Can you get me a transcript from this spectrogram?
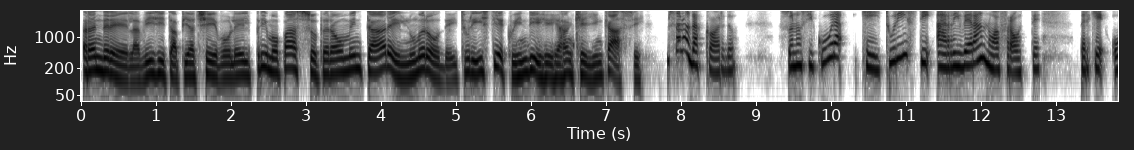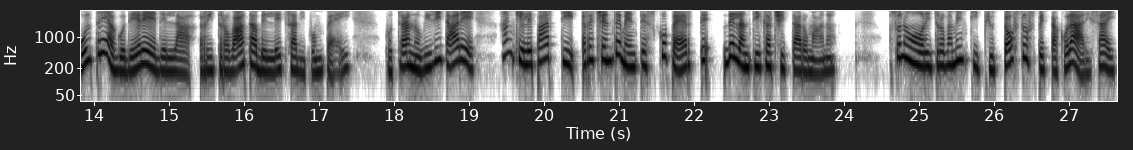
Rendere la visita piacevole è il primo passo per aumentare il numero dei turisti e quindi anche gli incassi. Sono d'accordo. Sono sicura che i turisti arriveranno a frotte perché oltre a godere della ritrovata bellezza di Pompei, potranno visitare anche le parti recentemente scoperte dell'antica città romana. Sono ritrovamenti piuttosto spettacolari, sai?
